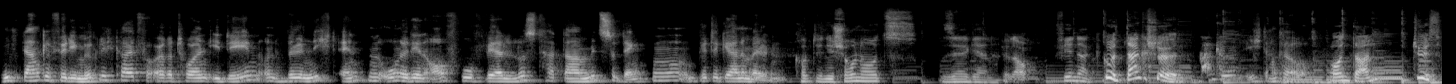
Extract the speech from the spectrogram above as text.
Ich danke für die Möglichkeit, für eure tollen Ideen und will nicht enden ohne den Aufruf, wer Lust hat, da mitzudenken, bitte gerne melden. Kommt in die Show Notes. Sehr gerne. Genau. Vielen Dank. Gut, Dankeschön. Danke. Ich danke auch. Und dann, tschüss.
